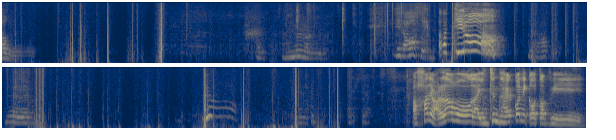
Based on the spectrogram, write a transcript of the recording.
말라고. 문을 만들어. 얘 나왔어. 아, 튀어! 얘 나왔어. 네네. 아, 하지 말라고. 나 인챈트 할 거니까, 어차피.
